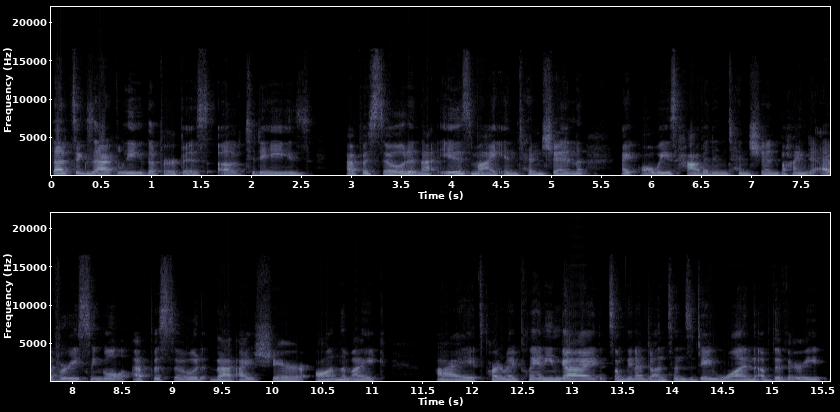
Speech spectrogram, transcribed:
that's exactly the purpose of today's episode and that is my intention I always have an intention behind every single episode that I share on the mic. I it's part of my planning guide. It's something I've done since day 1 of the very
